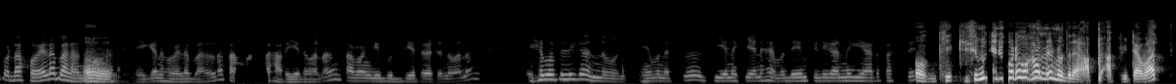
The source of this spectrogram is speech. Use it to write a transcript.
පොඩ හොයල බලන්න ඒගැන හොයල බලලා තමට හරියෙනවනම් තමන්ගේ බුද්ධියට වැටෙනවනම් එහෙම පිළිගන්න ඕන. එහෙම නැත්ව කියන කියන හැමදේම් පිළිගන්න ගයාට පස්සේ කිසිම කෙනෙකොට හල්ල නොදර අපිටවත්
